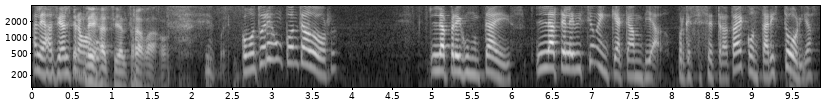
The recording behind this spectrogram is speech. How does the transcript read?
Ah, les hacía el trabajo. Les hacía el trabajo. Como tú eres un contador, la pregunta es, ¿la televisión en qué ha cambiado? Porque si se trata de contar historias,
